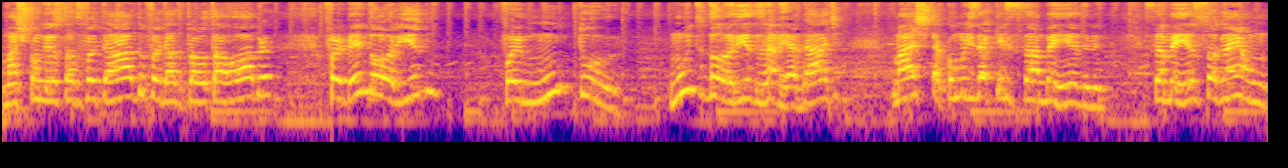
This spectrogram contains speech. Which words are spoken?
Mas quando o resultado foi dado, foi dado para outra obra, foi bem dolorido, foi muito, muito dolorido na verdade, mas é como diz aquele samba enredo, né? Samba enredo só ganha um.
